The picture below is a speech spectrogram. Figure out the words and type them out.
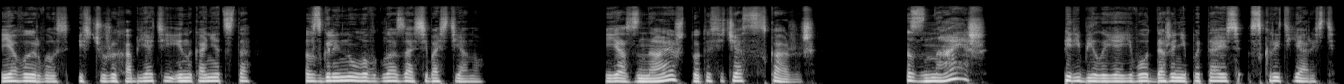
я вырвалась из чужих объятий и, наконец-то, взглянула в глаза Себастьяну. «Я знаю, что ты сейчас скажешь». «Знаешь?» — перебила я его, даже не пытаясь скрыть ярость.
